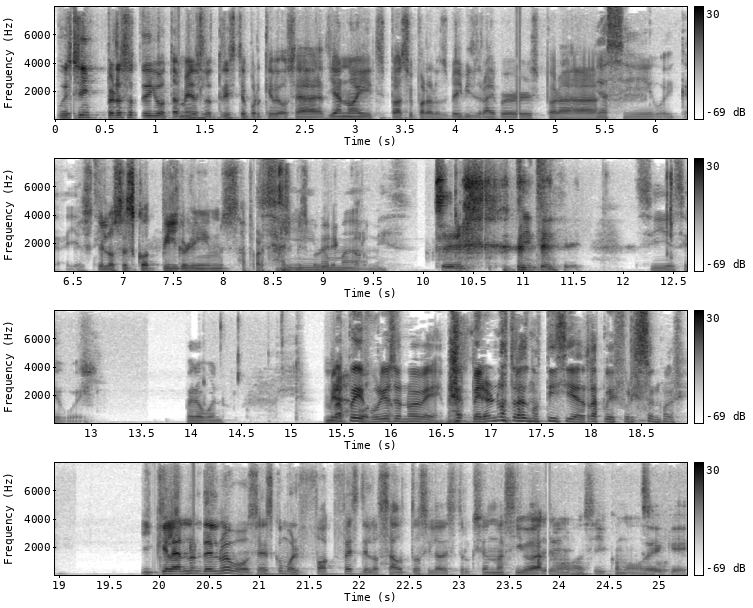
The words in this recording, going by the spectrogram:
Pues sí, pero eso te digo, también es lo triste porque, o sea, ya no hay espacio para los baby drivers, para Ya sé, güey, cállate. este, los Scott Pilgrims, aparte del mismo no director. mames. Sí. Sí, sí. Sí, ese güey. Pero bueno. Mira, Rápido y otra. Furioso 9. Pero en otras noticias, Rápido y Furioso 9. Y que la, de nuevo, o sea, es como el fuckfest de los autos y la destrucción masiva, ¿no? Así como de que...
